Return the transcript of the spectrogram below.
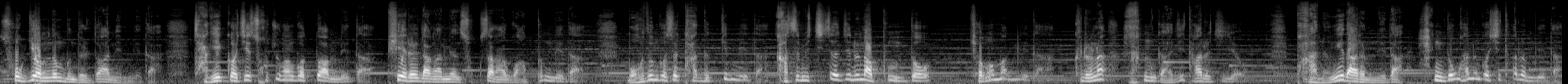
속이 없는 분들도 아닙니다. 자기 것이 소중한 것도 압니다. 피해를 당하면 속상하고 아픕니다. 모든 것을 다 느낍니다. 가슴이 찢어지는 아픔도 경험합니다. 그러나 한 가지 다르지요. 반응이 다릅니다. 행동하는 것이 다릅니다.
